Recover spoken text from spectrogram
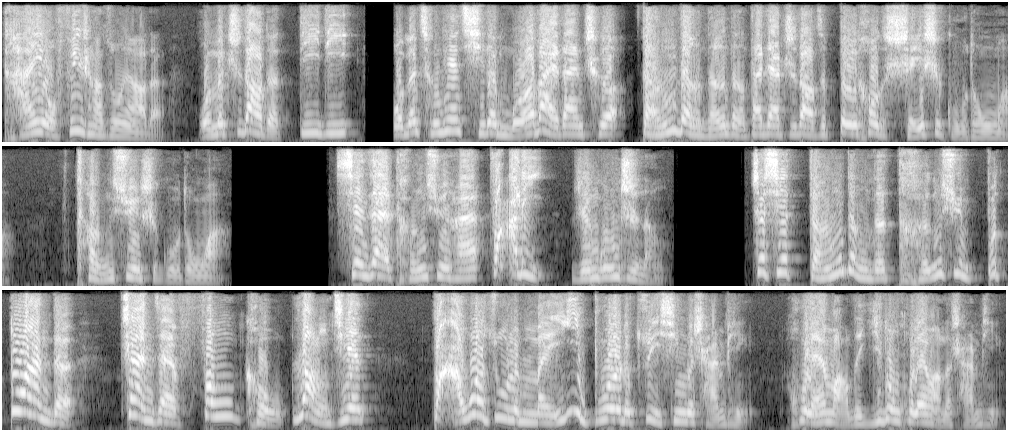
还有非常重要的，我们知道的滴滴，我们成天骑的摩拜单车等等等等，大家知道这背后的谁是股东吗？腾讯是股东啊。现在腾讯还发力人工智能。这些等等的腾讯不断的站在风口浪尖，把握住了每一波的最新的产品，互联网的移动互联网的产品，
